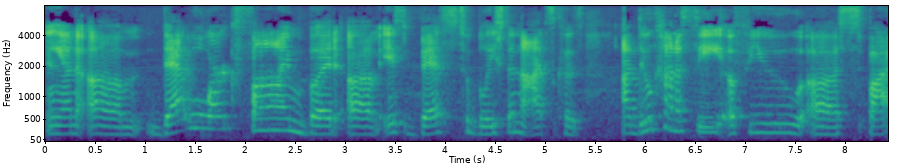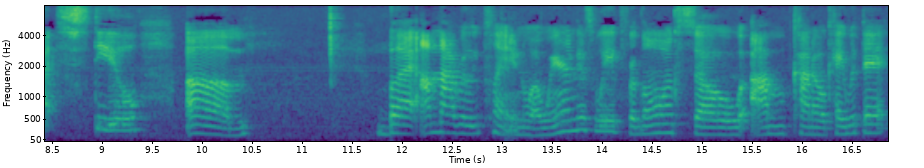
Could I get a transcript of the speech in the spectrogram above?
and um, that will work fine but um, it's best to bleach the knots because I do kind of see a few uh, spots still um, but I'm not really planning on wearing this wig for long so I'm kind of okay with that.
